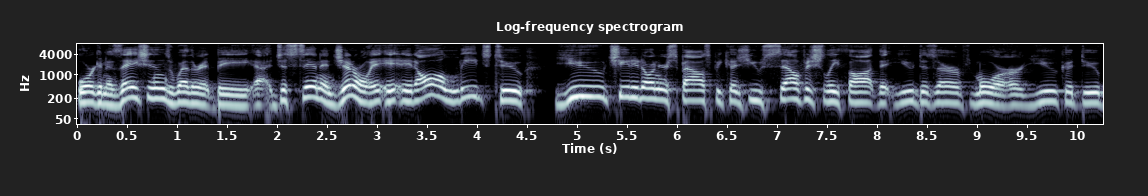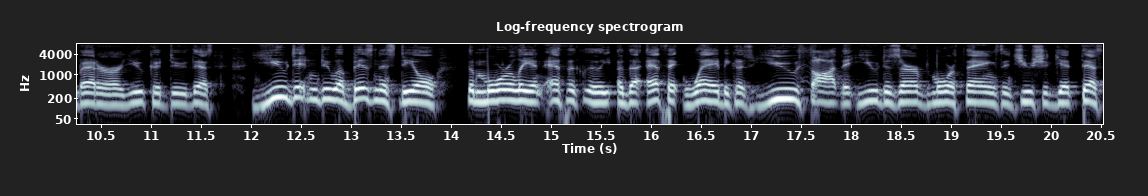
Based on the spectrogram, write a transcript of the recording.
organizations, whether it be uh, just sin in general. It, it all leads to you cheated on your spouse because you selfishly thought that you deserved more or you could do better or you could do this. You didn't do a business deal the morally and ethically the ethic way because you thought that you deserved more things that you should get this.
